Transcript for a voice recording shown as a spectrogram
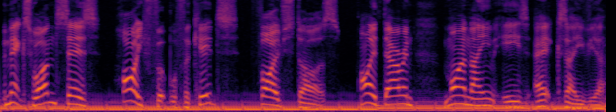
The next one says, Hi, Football for Kids, five stars. Hi, Darren. My name is Xavier.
